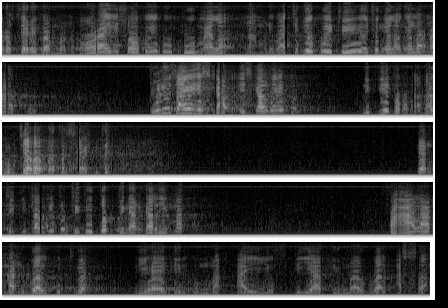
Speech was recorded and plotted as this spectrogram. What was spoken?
Terus jare pamun, ora iso kowe kudu melok nak muni wajib ya kowe dhewe aja ngelok-ngelok aku. Dulu saya iskal, iskal saya itu niki kok tak tanggung jawab atas saya gitu. Dan di kitab itu ditutup dengan kalimat fa'ala man wal qudwah lihadil ummah ayyuftiya bima wal aslah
